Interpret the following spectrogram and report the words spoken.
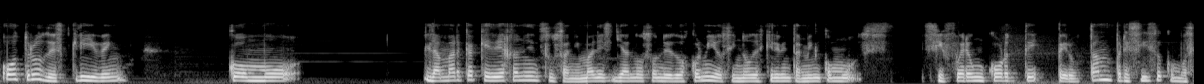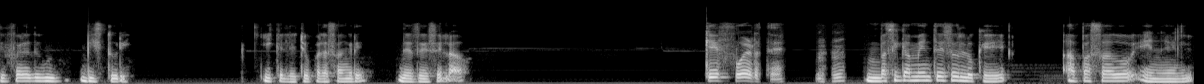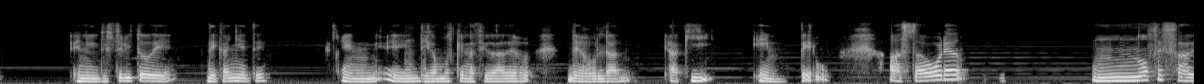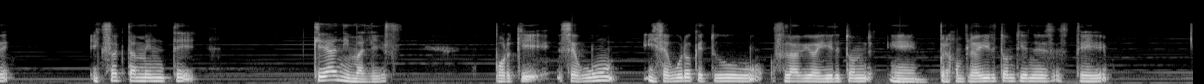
Otros describen como la marca que dejan en sus animales ya no son de dos colmillos, sino describen también como si fuera un corte, pero tan preciso como si fuera de un bisturí. Y que le chupa la sangre desde ese lado. Qué fuerte. Básicamente eso es lo que ha pasado en el, en el distrito de, de Cañete, en, en, digamos que en la ciudad de, de Roldán, aquí en Perú. Hasta ahora no se sabe exactamente qué animal es, porque según y seguro que tú, Flavio Ayrton, eh, por ejemplo, Ayrton tienes este,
